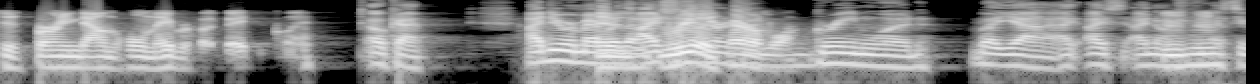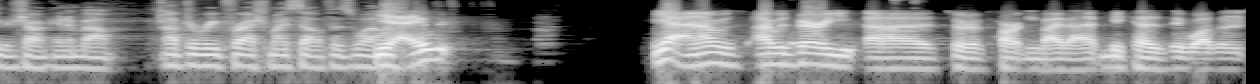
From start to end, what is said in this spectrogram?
just burning down the whole neighborhood basically Okay, I do remember that. I just really terrible. Greenwood, but yeah, I I, I know Mhm. I see what you're talking about. I have to refresh myself as well. yeah it yeah and i was i was very uh sort of heartened by that because it wasn't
